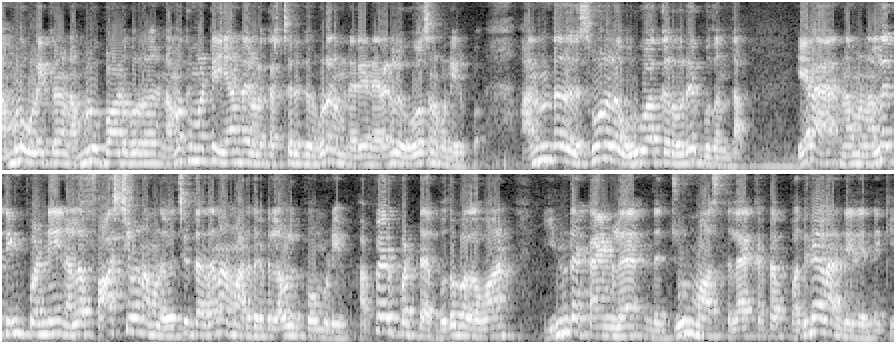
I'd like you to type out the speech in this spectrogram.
நம்மளும் உழைக்கிறோம் நம்மளும் பாடுபடுறோம் நமக்கு மட்டும் ஏன்டா இவ்வளவு கஷ்டம் இருக்குன்னு கூட நம்ம நிறைய நேரங்களில் யோசனை பண்ணியிருப்போம். அந்த சூழலை உருவாக்குறவரே புதன் தான். ஏன்னா நம்ம நல்லா திங்க் பண்ணி நல்லா பாசிட்டிவா நம்மளை வச்சுக்கிட்டா தான் நம்ம அடுத்த கட்ட லெவலுக்கு போக முடியும். அப்பேற்பட்ட புத பகவான் இந்த டைம்ல இந்த ஜூன் மாசத்துல கரெக்டா பதினேழாம் தேதி அன்னைக்கு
